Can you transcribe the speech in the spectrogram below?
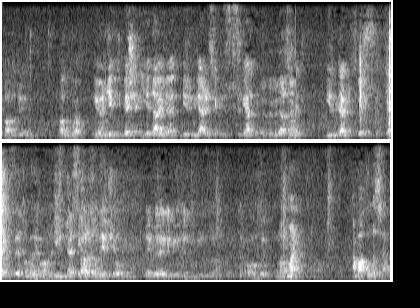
önce pahalı diyor mu? Pahalı mı? Yok. Bir önceki 5 7 ayda 1 milyar 800 küsür geldi. Demirlerse 1 milyar 540 geldi. kameraya mı 1 milyar 800 diye bir şey oldu. Evlere geliyor 50 milyon lira. Tabii bu normal. Ama akıllı saat.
